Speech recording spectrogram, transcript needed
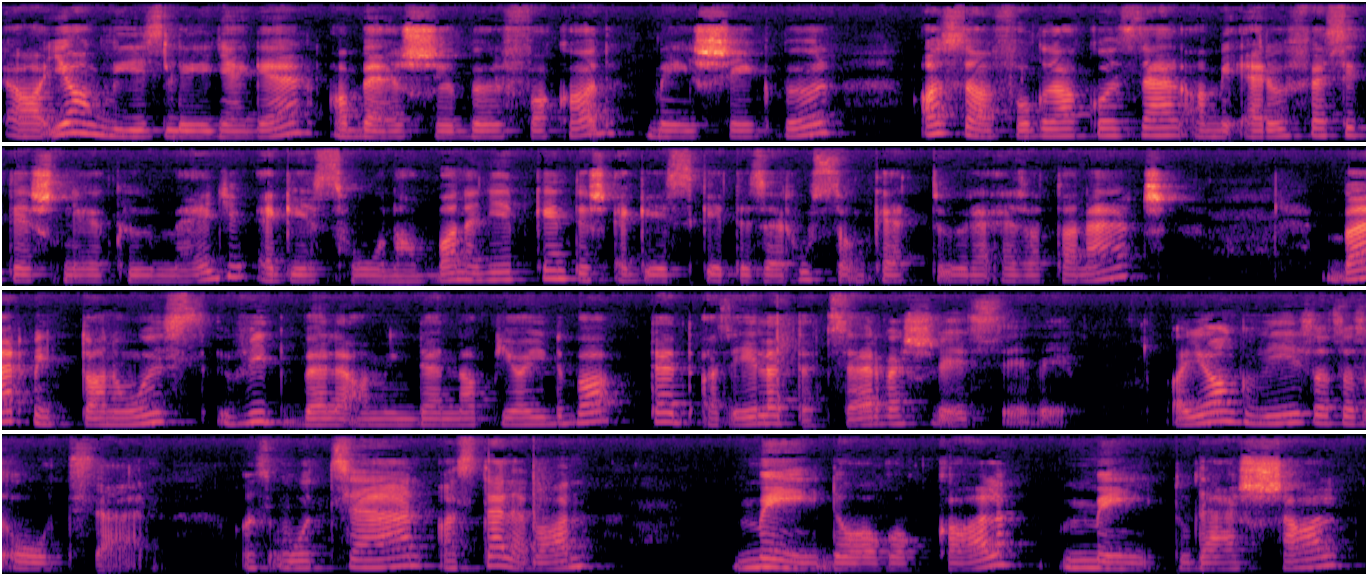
A Young víz lényege a belsőből fakad, mélységből, azzal foglalkozzál, ami erőfeszítés nélkül megy, egész hónapban egyébként, és egész 2022-re ez a tanács. Bármit tanulsz, vidd bele a mindennapjaidba, tedd az életed szerves részévé. A young víz az az óceán. Az óceán az tele van mély dolgokkal, mély tudással.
